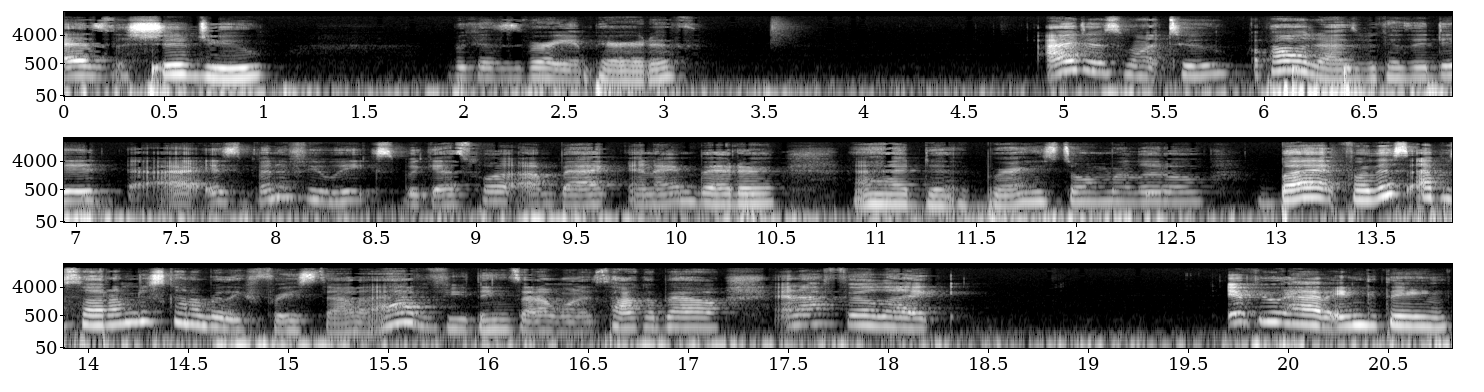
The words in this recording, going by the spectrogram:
as should you, because it's very imperative. I just want to apologize because it did. I, it's been a few weeks, but guess what? I'm back and I'm better. I had to brainstorm a little, but for this episode, I'm just gonna really freestyle. I have a few things that I want to talk about, and I feel like if you have anything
